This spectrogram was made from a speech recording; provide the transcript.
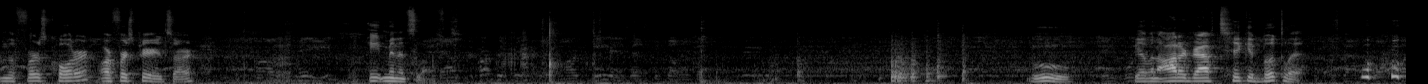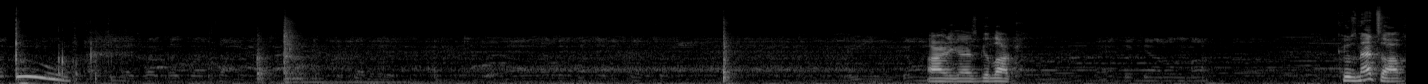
in the first quarter or first period. Sorry. Eight minutes left. Ooh, we have an autographed ticket booklet. Alrighty, guys. Good luck. Kuznetsov,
